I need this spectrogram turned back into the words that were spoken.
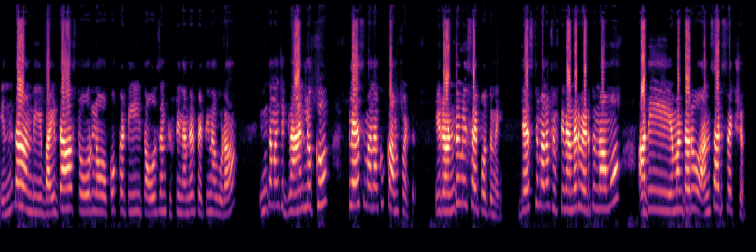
ఎంత అండి? బయట స్టోర్లో ఒక్కొక్కటి థౌజండ్ ఫిఫ్టీన్ హండ్రెడ్ పెట్టినా కూడా ఇంత మంచి గ్రాండ్ లుక్ ప్లస్ మనకు కంఫర్ట్. ఈ రెండు మిస్ అయిపోతున్నాయి. జస్ట్ మనం ఫిఫ్టీన్ హండ్రెడ్ పెడుతున్నాము. అది ఏమంటారు? అన్సాటిస్ఫాక్షన్.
